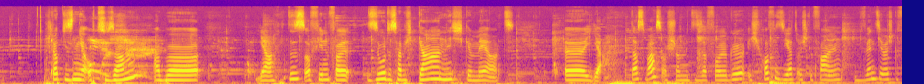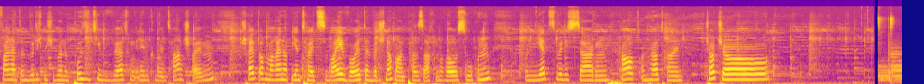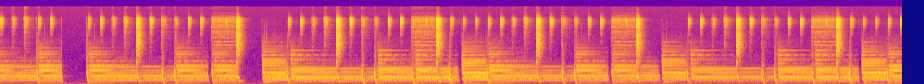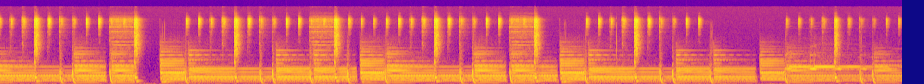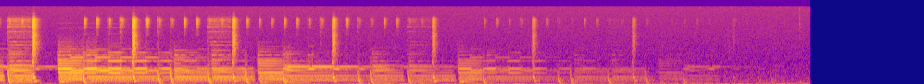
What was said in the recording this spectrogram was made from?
ich glaube, die sind ja auch zusammen. Aber ja, das ist auf jeden Fall so, das habe ich gar nicht gemerkt. Äh, ja das war's auch schon mit dieser Folge. Ich hoffe, sie hat euch gefallen. Wenn sie euch gefallen hat, dann würde ich mich über eine positive Bewertung in den Kommentaren schreiben. Schreibt auch mal rein, ob ihr einen Teil 2 wollt. Dann werde ich noch mal ein paar Sachen raussuchen. Und jetzt würde ich sagen, haut und hört rein. Ciao, ciao.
